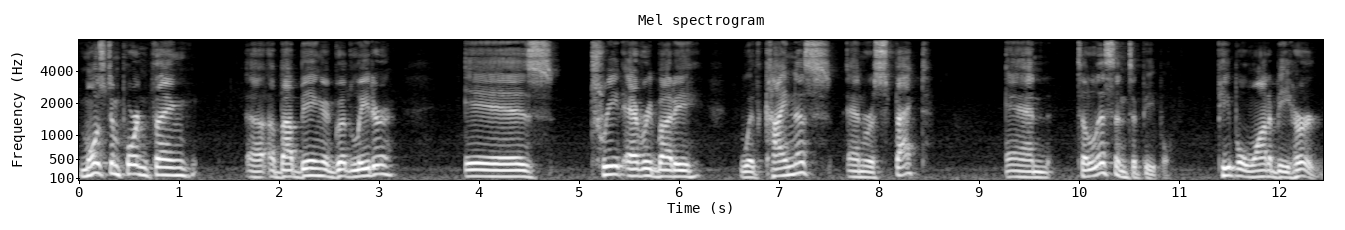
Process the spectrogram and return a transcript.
most important thing uh, about being a good leader is treat everybody with kindness and respect and to listen to people. People want to be heard.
